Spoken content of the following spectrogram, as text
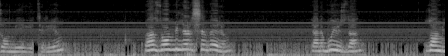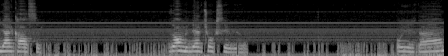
zombiye getireyim? Ben zombileri severim. Yani bu yüzden zombiler kalsın. Zombileri çok seviyorum. O yüzden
